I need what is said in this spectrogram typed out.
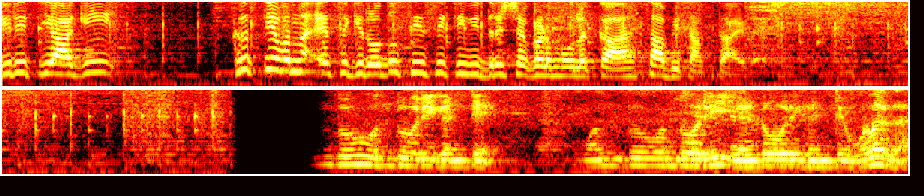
ಈ ರೀತಿಯಾಗಿ ಕೃತ್ಯವನ್ನ ಎಸಗಿರೋದು ಸಿಸಿಟಿವಿ ದೃಶ್ಯಗಳ ಮೂಲಕ ಸಾಬೀತಾಗ್ತಾ ಇದೆ. ಒಂದು ಒಂದೂವರೆ ಗಂಟೆ, ಒಂದು ಒಂದೂವರೆ, ಎರಡೂವರೆ ಗಂಟೆ ಒಳಗೆ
